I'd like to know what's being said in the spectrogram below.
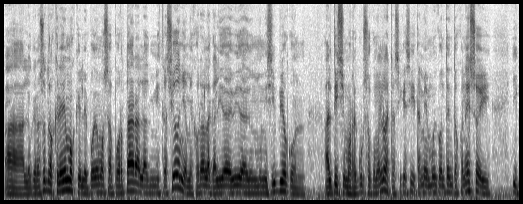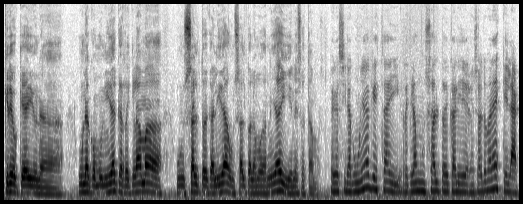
a lo que nosotros creemos que le podemos aportar a la administración y a mejorar la calidad de vida de un municipio con altísimos recursos como el nuestro. Así que sí, también muy contentos con eso y, y creo que hay una, una comunidad que reclama un salto de calidad, un salto a la modernidad y en eso estamos. Pero si la comunidad que está ahí reclama un salto de calidad, un salto de manera, es que la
